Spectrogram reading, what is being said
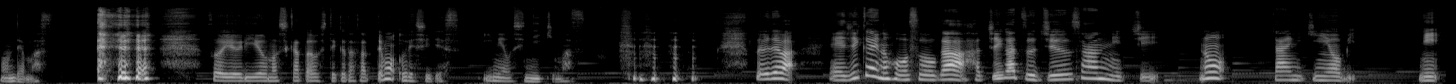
飲んでます。そういう利用の仕方をしてくださっても嬉しいです。いいねをしに行きます。それでは、えー次回の放送が8月13日の第2金曜日に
